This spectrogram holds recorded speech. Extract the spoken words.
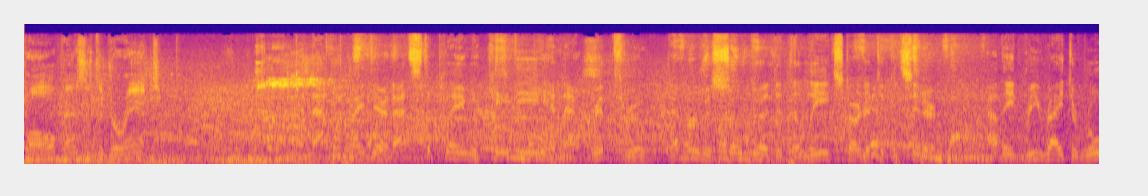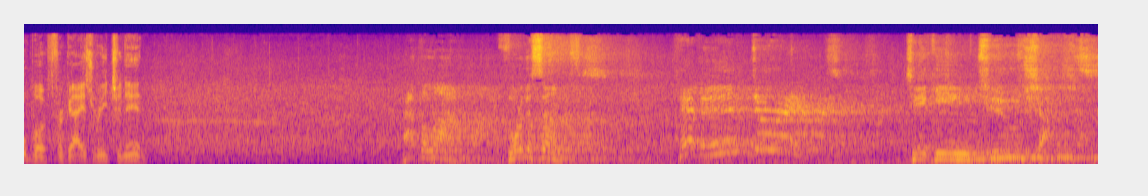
Paul passes to Durant. And that one right there, that's the play with KD and that rip through. That move is so good that the league started to consider how they'd rewrite the rule book for guys reaching in. At the line for the Suns, Kevin Durant. Taking two shots.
